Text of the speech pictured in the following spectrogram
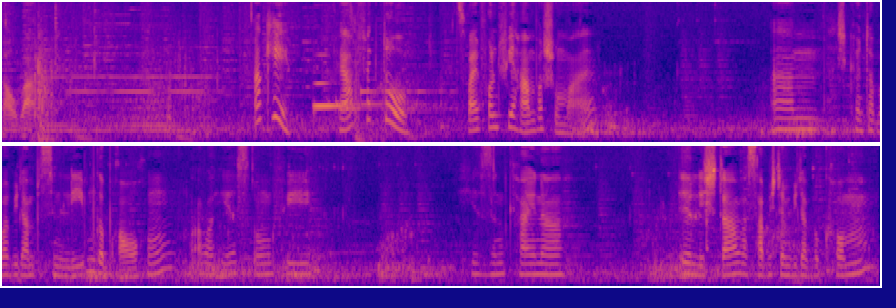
Sauber. Okay. Perfekto. Zwei von vier haben wir schon mal. Ähm, ich könnte aber wieder ein bisschen Leben gebrauchen. Aber hier ist irgendwie... Hier sind keine Irrlichter. Was habe ich denn wieder bekommen?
